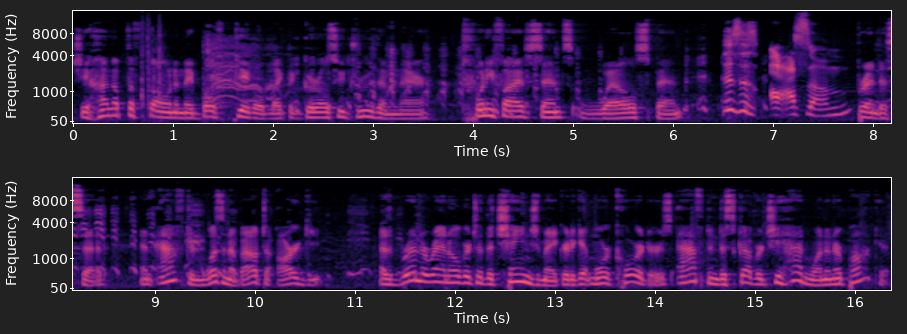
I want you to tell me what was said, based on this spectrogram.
She hung up the phone and they both giggled like the girls who drew them there. 25 cents well spent, This is awesome. Brenda said, and Afton wasn't about to argue. As Brenda ran over to the change maker to get more quarters, Afton discovered she had one in her pocket.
